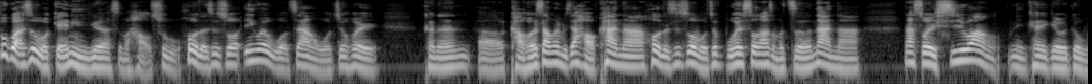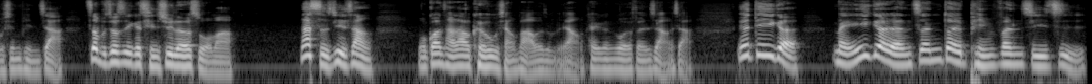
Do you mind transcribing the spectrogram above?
不管是我给你一个什么好处，或者是说，因为我这样，我就会。可能呃考核上面比较好看啊，或者是说我就不会受到什么责难啊，那所以希望你可以给我一个五星评价，这不就是一个情绪勒索吗？那实际上我观察到客户想法会怎么样，可以跟各位分享一下。因为第一个，每一个人针对评分机制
